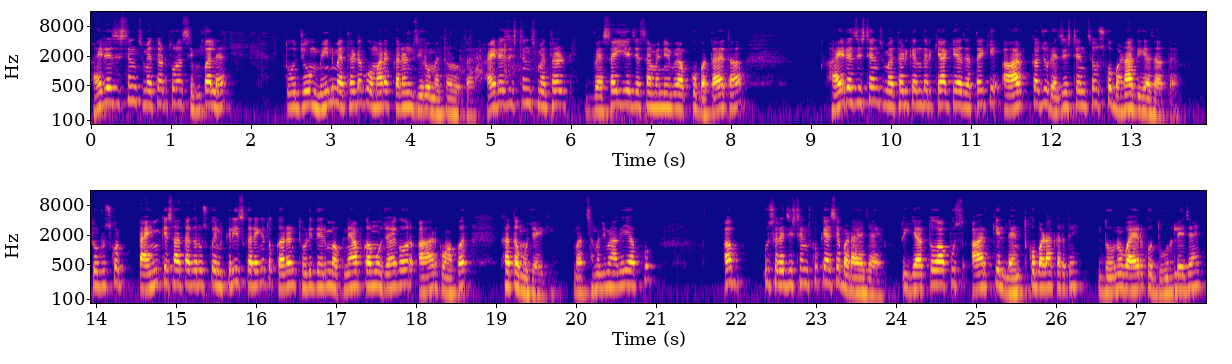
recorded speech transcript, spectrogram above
हाई रेजिस्टेंस मेथड थोड़ा सिंपल है। तो जो मेन मेथड है, वो हमारा करंट ज़ीरो मेथड होता है। हाई रेजिस्टेंस मेथड वैसा ही है, जैसा मैंने अभी आपको बताया था। हाई रेजिस्टेंस मेथड के अंदर क्या किया जाता है कि आर्क का जो रेजिस्टेंस है, उसको बढ़ा दिया जाता है। तो उसको टाइम के साथ अगर उसको इंक्रीज करेंगे तो करंट थोड़ी देर में अपने आप कम हो जाएगा और आर्क वहाँ पर ख़त्म हो जाएगी। बात समझ में आ गई आपको? अब उस रेजिस्टेंस को कैसे बढ़ाया जाए? तो या तो आप उस आर्क के लेंथ को बड़ा कर दें, दोनों वायर को दूर ले जाएँ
